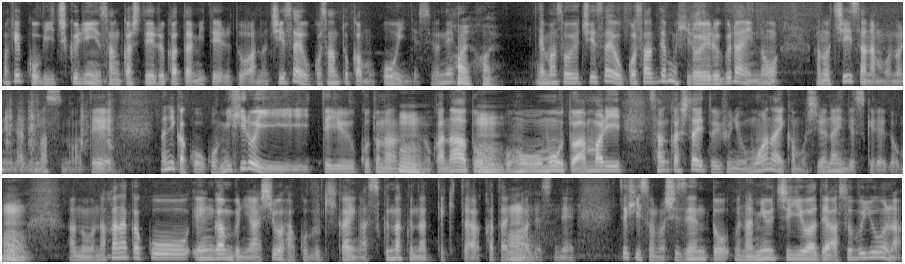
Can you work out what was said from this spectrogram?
まあ、結構ビーチクリーン参加している方見ているとあの小さいお子さんとかも多いんですよね。はいはいでまあ、そういう小さいお子さんでも拾えるぐらいのあの小さなものになりますので何かこうゴミ拾いっていうことなのかなとうん。思うとあんまり参加したいというふうに思わないかもしれないんですけれども、うん。あのなかなかこう沿岸部に足を運ぶ機会が少なくなってきた方にはですね、ぜひその自然と波打ち際で遊ぶような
